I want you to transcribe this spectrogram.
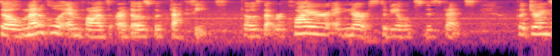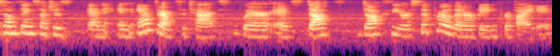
So medical MPODs are those with vaccines, those that require a nurse to be able to dispense. But during something such as an, an anthrax attacks, where it's dox, doxy or cipro that are being provided,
